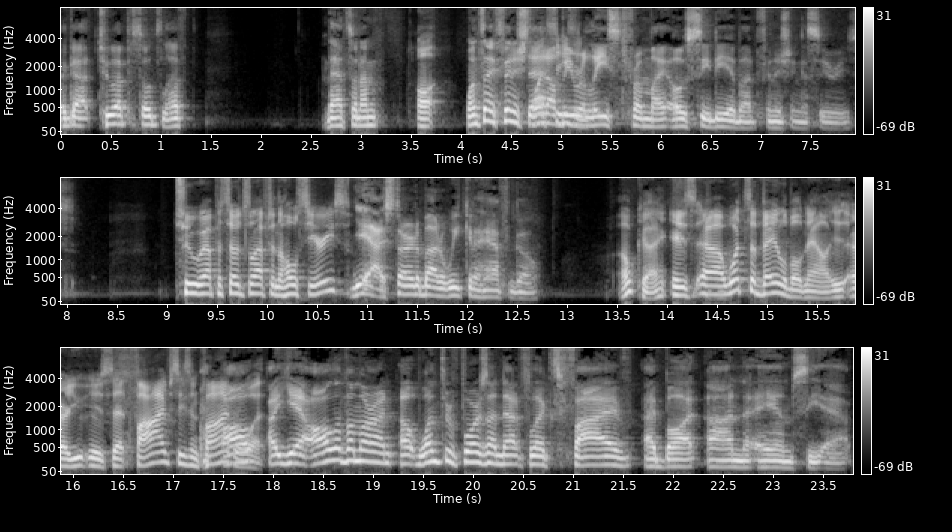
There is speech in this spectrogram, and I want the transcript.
I got two episodes left. That's what I'm. Oh, Once I finish that, I'll be released from my OCD about finishing a series. two episodes left in the whole series. Yeah, I started about a week and a half ago. Okay. Is uh, what's available now? Are you is that five season five or all, what? uh, yeah, all of them are on uh, one through four is on Netflix. Five I bought on the AMC app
